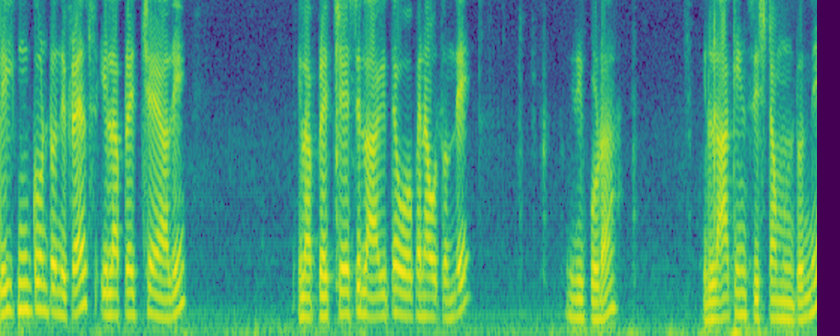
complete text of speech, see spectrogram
లింక్ ఉంటుంది ఫ్రెండ్స్ ఇలా ప్రెస్ చేయాలి. ఇలా ప్రెస్ చేసి లాగితే ఓపెన్ అవుతుంది. ఇది కూడా లాకింగ్ సిస్టమ్ ఉంటుంది.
